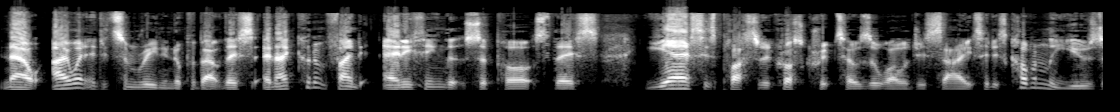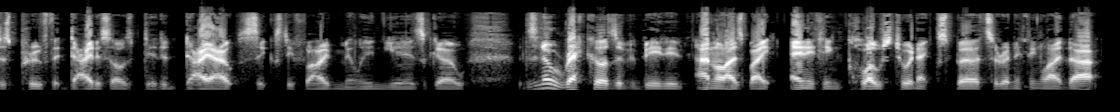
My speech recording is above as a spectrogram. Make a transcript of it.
Now, I went and did some reading up about this, and I couldn't find anything that supports this. Yes, it's plastered across cryptozoology sites, and it's commonly used as proof that dinosaurs didn't die out 65 million years ago. But there's no records of it being analysed by anything close to an expert or anything like that.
